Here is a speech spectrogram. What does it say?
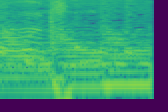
sun.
